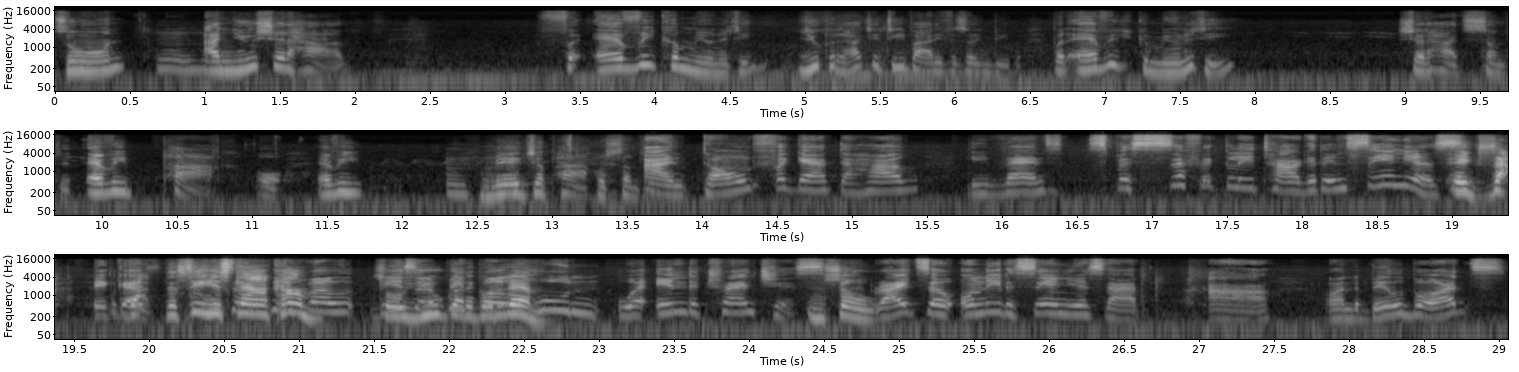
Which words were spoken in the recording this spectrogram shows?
zone, Mm-hmm. and you should have for every community. You could have your tea party for certain people, but every community should have something. Every park or every major park or something. Mm-hmm. and don't forget to have events specifically targeting seniors. exactly. because the seniors can't come, people- so these are you got to go to people them. Who were in the trenches, And so- right? So only the seniors that are on the billboards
